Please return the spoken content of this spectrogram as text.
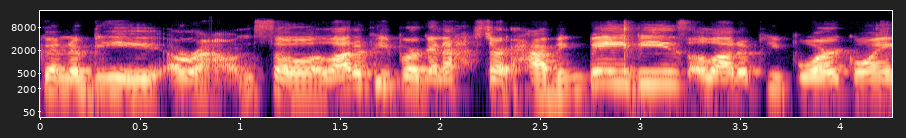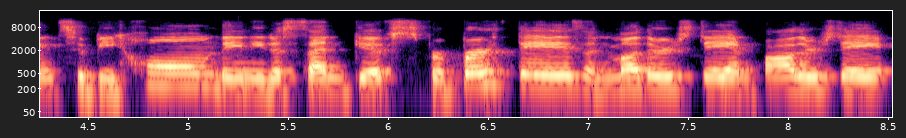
going to be around. So a lot of people are going to start having babies. A lot of people are going to be home. They need to send gifts for birthdays and Mother's Day and Father's Day.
